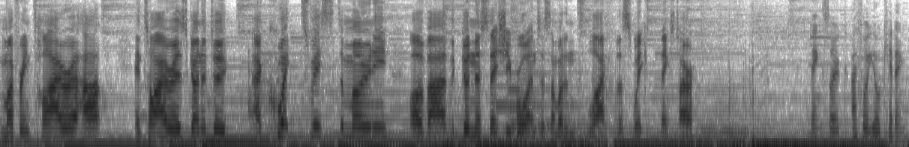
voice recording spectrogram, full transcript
my friend Tyra up, and Tyra is going to do a quick testimony of uh, the goodness that she brought into someone's life this week. Thanks, Tyra. Thanks, Luke. I thought you were kidding.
